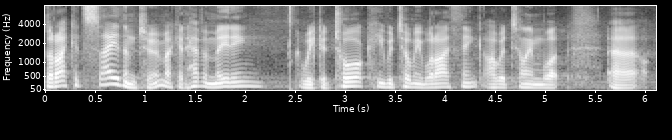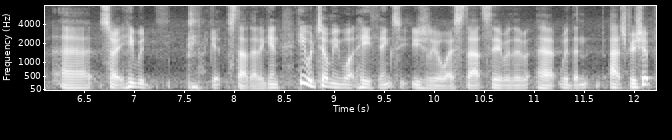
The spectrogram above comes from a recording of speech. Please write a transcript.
but I could say them to him. I could have a meeting, we could talk. He would tell me what I think. I would tell him what. Uh, uh, sorry, he would get, start that again. He would tell me what he thinks. It usually always starts there with a, uh, with an archbishop.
